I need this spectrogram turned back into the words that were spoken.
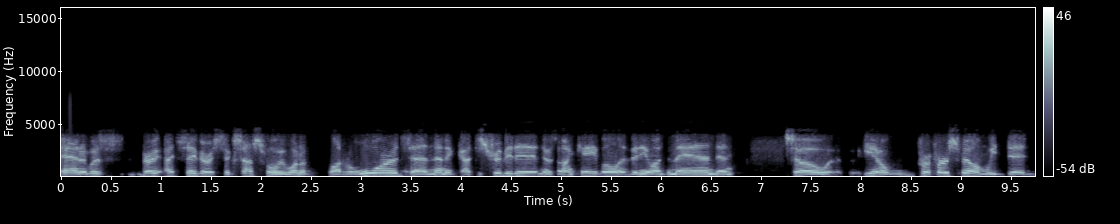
and it was very, I'd say, very successful. We won a lot of awards, and then it got distributed, and it was on cable and video on demand, and so you know, for a first film, we did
